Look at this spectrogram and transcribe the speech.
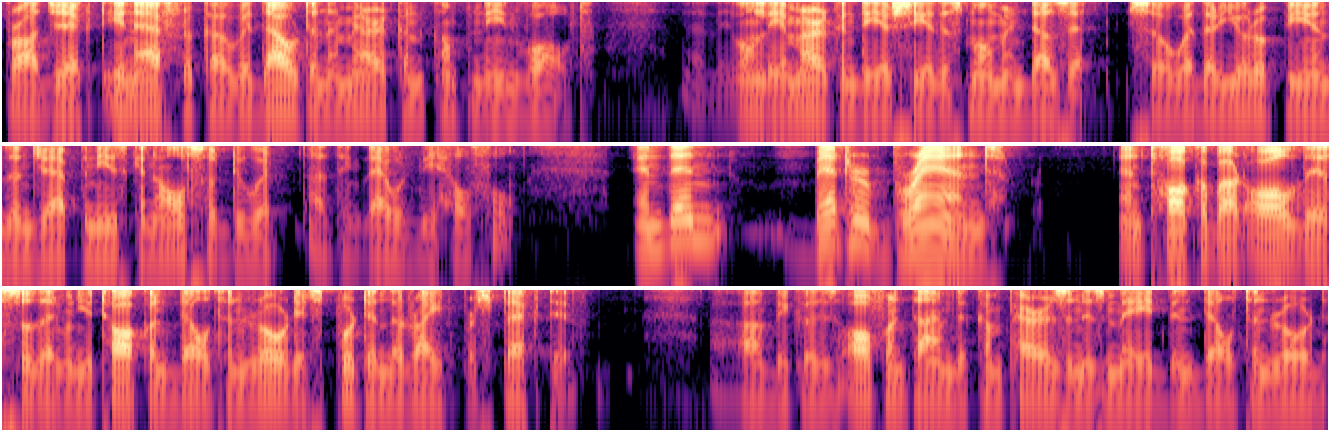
project in Africa without an American company involved. Only American DFC at this moment does it. So whether Europeans and Japanese can also do it, I think that would be helpful. And then better brand and talk about all this so that when you talk on Belt and Road, it's put in the right perspective. Uh, because oftentimes the comparison is made with Belt and Road,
